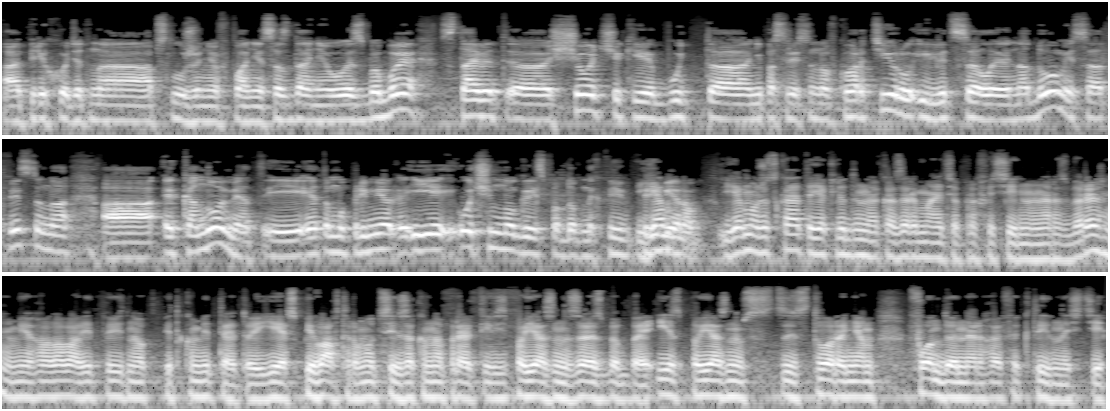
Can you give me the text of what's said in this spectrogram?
а, переходят на обслуживание в плане создания ОСББ, ставят э, счетчики, будь то непосредственно в квартиру или целые на дом, и, соответственно, а, экономят. И этому пример, и очень много есть подобных пи- примеров. Я, я можу сказати, як людина, яка займається професійним нерозбереженням, є голова відповідного підкомітету, і є співавтором у цих законопроєктів, пов'язаних з ОСББ, і пов'язаним з створенням фонду енергоефективності,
